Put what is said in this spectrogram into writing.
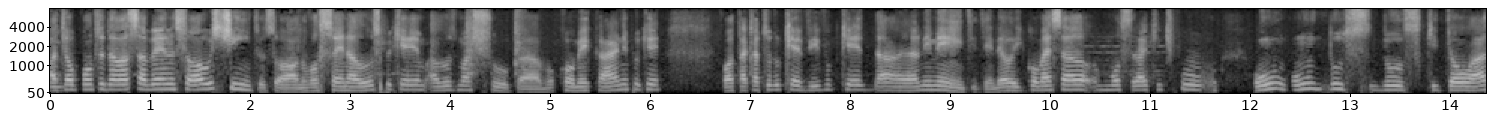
até o ponto dela sabendo só o instinto, só, ó, não vou sair na luz porque a luz machuca, vou comer carne porque vou atacar tudo que é vivo porque dá alimento, entendeu? E começa a mostrar que, tipo, um, um dos, dos que estão lá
